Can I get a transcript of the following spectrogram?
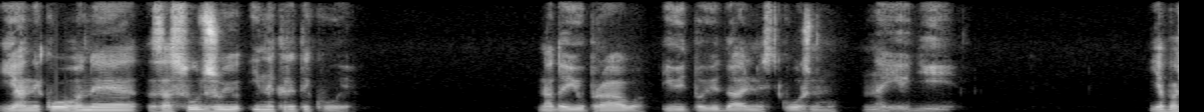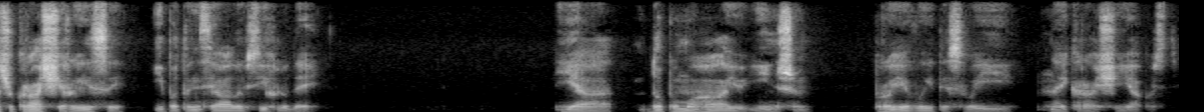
Я нікого не засуджую і не критикую. Надаю право і відповідальність кожному на їх дії. Я бачу кращі риси і потенціали всіх людей. Я допомагаю іншим проявити свої найкращі якості.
